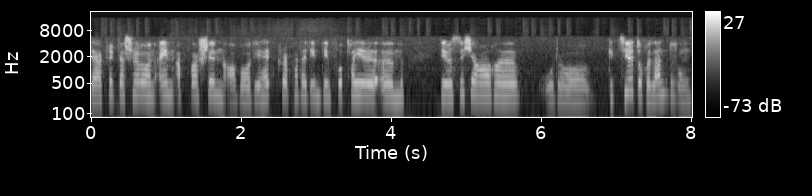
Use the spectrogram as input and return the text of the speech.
der kriegt das schneller in einem Abwasch hin, aber die Headcrab hat halt eben den Vorteil, ähm, dir sicherere oder gezieltere Landung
